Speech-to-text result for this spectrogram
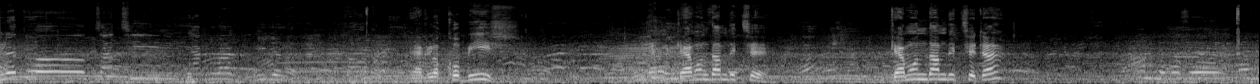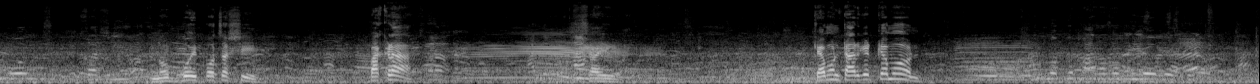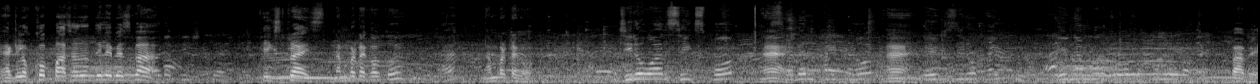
এটা তো চাচ্ছি এক লাখ এক লক্ষ বিশ। কেমন দাম দিচ্ছে? কেমন দাম দিচ্ছে এটা? নব্বই পঁচাশি। পাকড়া? কেমন টার্গেট কেমন? এক লক্ষ পাঁচ হাজার দিলে বেসবা ফিক্স প্রাইস নাম্বারটা কত নাম্বারটা কত জিরো ওয়ান সিক্স ফোর হ্যাঁ। হ্যাঁ। এই নাম্বার পাবে।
